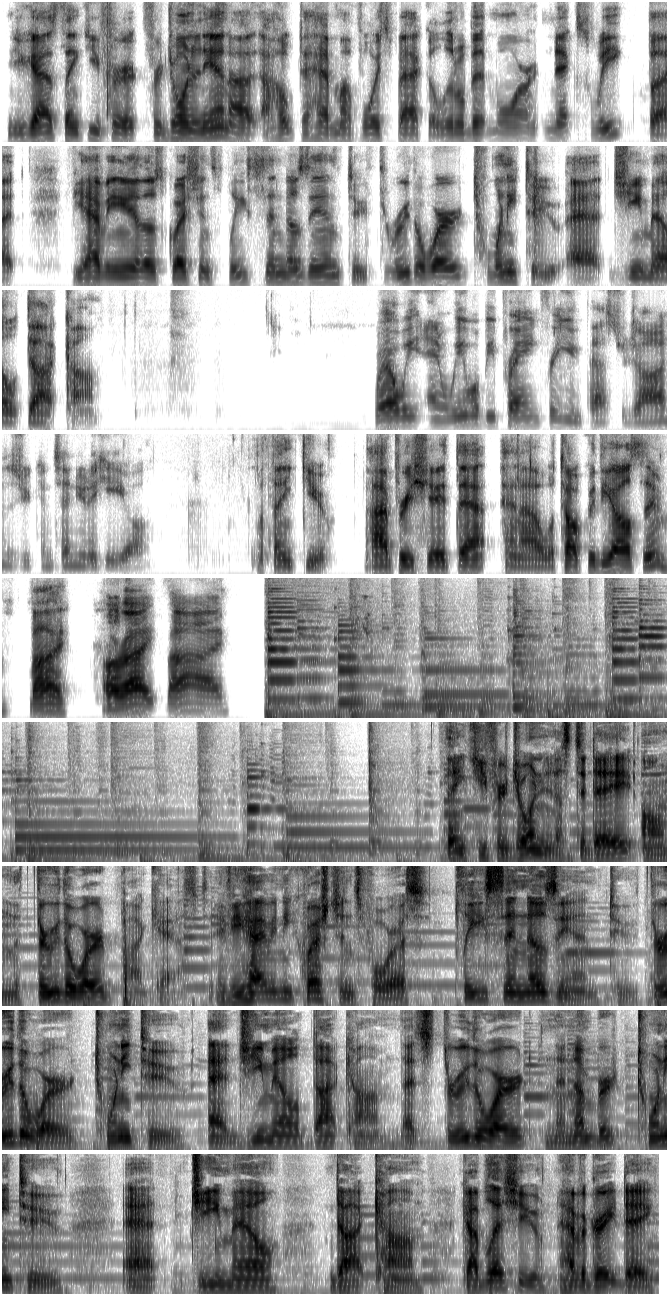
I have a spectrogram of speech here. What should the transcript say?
you guys, thank you for for joining in. I, I hope to have my voice back a little bit more next week. But if you have any of those questions, please send those in to through the word 22 at gmail.com. Well, we and we will be praying for you, Pastor Jon, as you continue to heal. Well, thank you. I appreciate that. And I will talk with you all soon. Bye. All right. Bye. Thank you for joining us today on the Through the Word podcast. If you have any questions for us, please send those in to through the word 22 at gmail.com. That's through the word and the number 22 at gmail.com. God bless you. Have a great day.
